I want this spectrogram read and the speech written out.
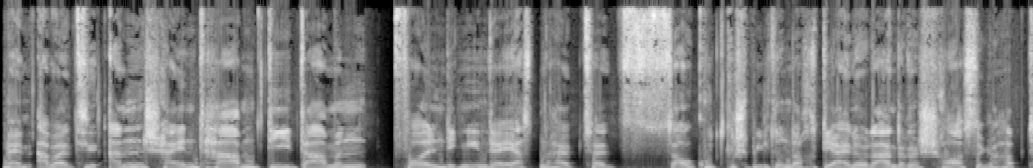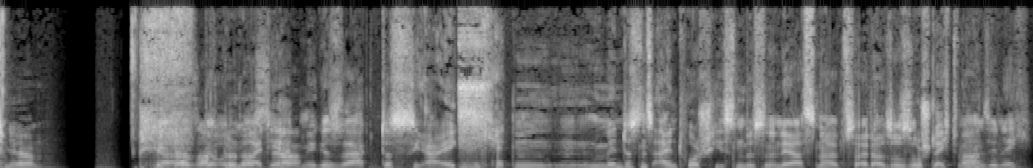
nein, aber die, anscheinend haben die Damen vor allen Dingen in der ersten Halbzeit saugut gespielt und auch die eine oder andere Chance gehabt. Ja. Ja, der Almighty ja. hat mir gesagt, dass sie eigentlich hätten mindestens ein Tor schießen müssen in der ersten Halbzeit. Also so schlecht waren sie nicht.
